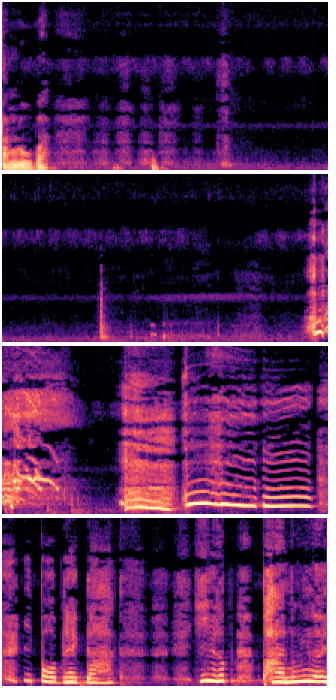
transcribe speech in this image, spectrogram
ตั้งรูปวะอีปอบแดกดากเฮียแล้วผ่านตรงนี้เลย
